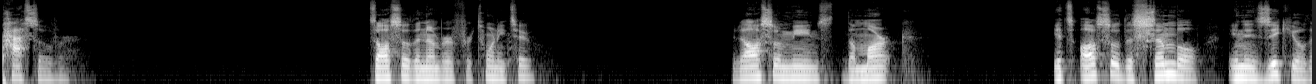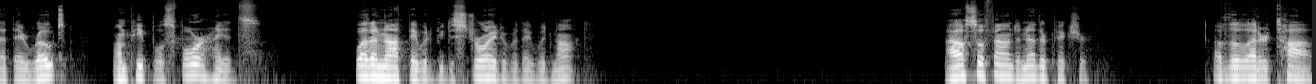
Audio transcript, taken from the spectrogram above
Passover. It's also the number for 22. It also means the mark. It's also the symbol in Ezekiel that they wrote on people's foreheads, whether or not they would be destroyed or they would not. I also found another picture of the letter Tav.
